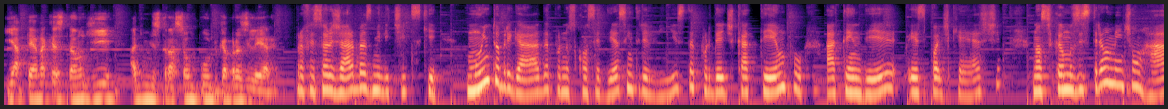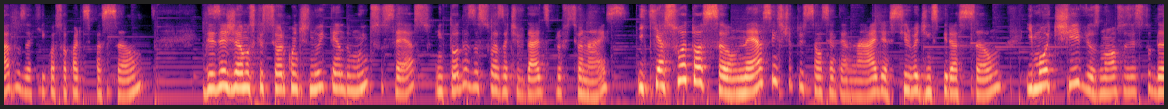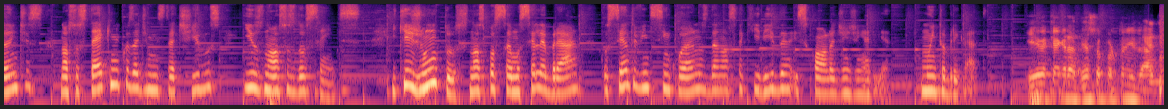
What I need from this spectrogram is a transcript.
e até na questão de administração pública brasileira. Professor Jarbas Milititsky, muito obrigada por nos conceder essa entrevista, por dedicar tempo a atender esse podcast. Nós ficamos extremamente honrados aqui com a sua participação. Desejamos que o senhor continue tendo muito sucesso em todas as suas atividades profissionais e que a sua atuação nessa instituição centenária sirva de inspiração e motive os nossos estudantes, nossos técnicos administrativos e os nossos docentes e que juntos nós possamos celebrar os 125 anos da nossa querida Escola de Engenharia. Muito obrigada. Eu é que agradeço a oportunidade.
